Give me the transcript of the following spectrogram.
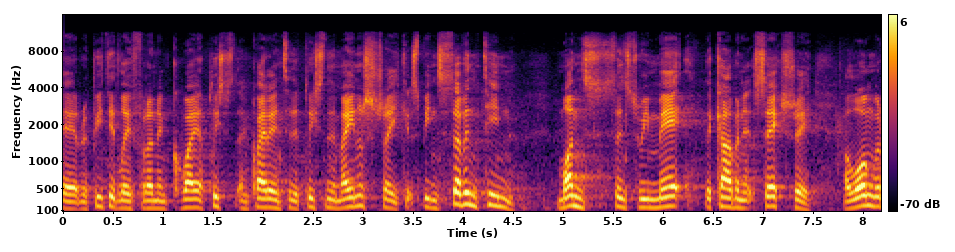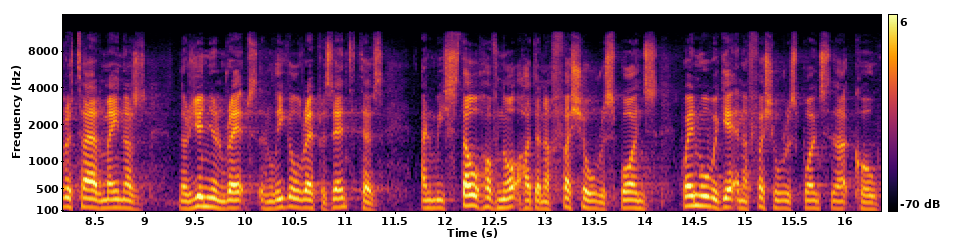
uh, repeatedly for an inquiry, police, inquiry into the police and the miners' strike? It's been 17 months since we met the Cabinet Secretary, along with retired miners, their union reps and legal representatives, and we still have not had an official response. When will we get an official response to that call?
